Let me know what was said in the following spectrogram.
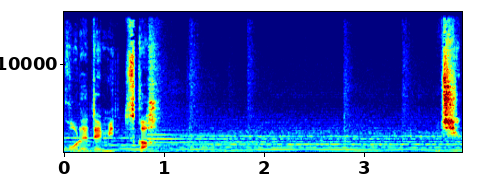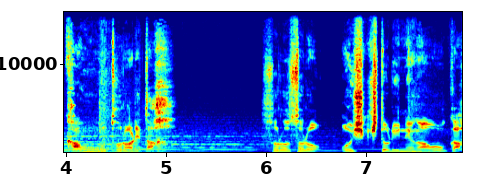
ん。これで3つか。時間を取られた。そろそろお引き取り願おうか。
